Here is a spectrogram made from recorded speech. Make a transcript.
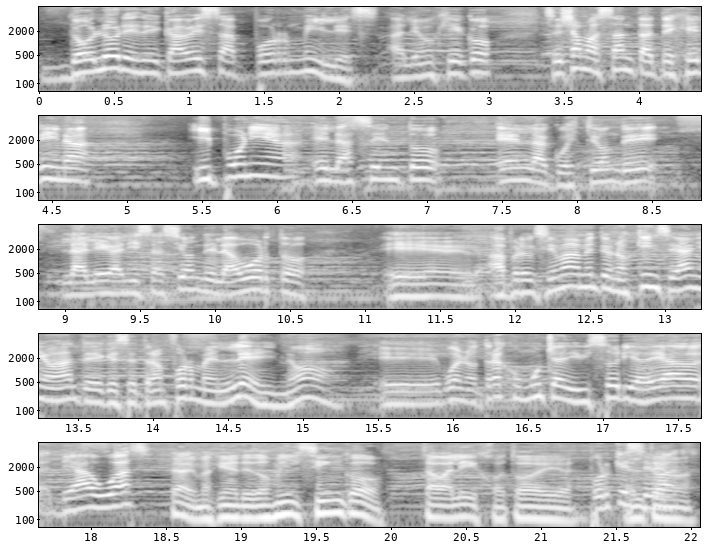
dolores de cabeza por miles a León Gieco. Se llama Santa Tejerina y ponía el acento en la cuestión de la legalización del aborto eh, aproximadamente unos 15 años antes de que se transforme en ley, ¿no? Eh, bueno, trajo mucha divisoria de, de aguas Claro, imagínate, 2005 estaba lejos todavía. porque se tema.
